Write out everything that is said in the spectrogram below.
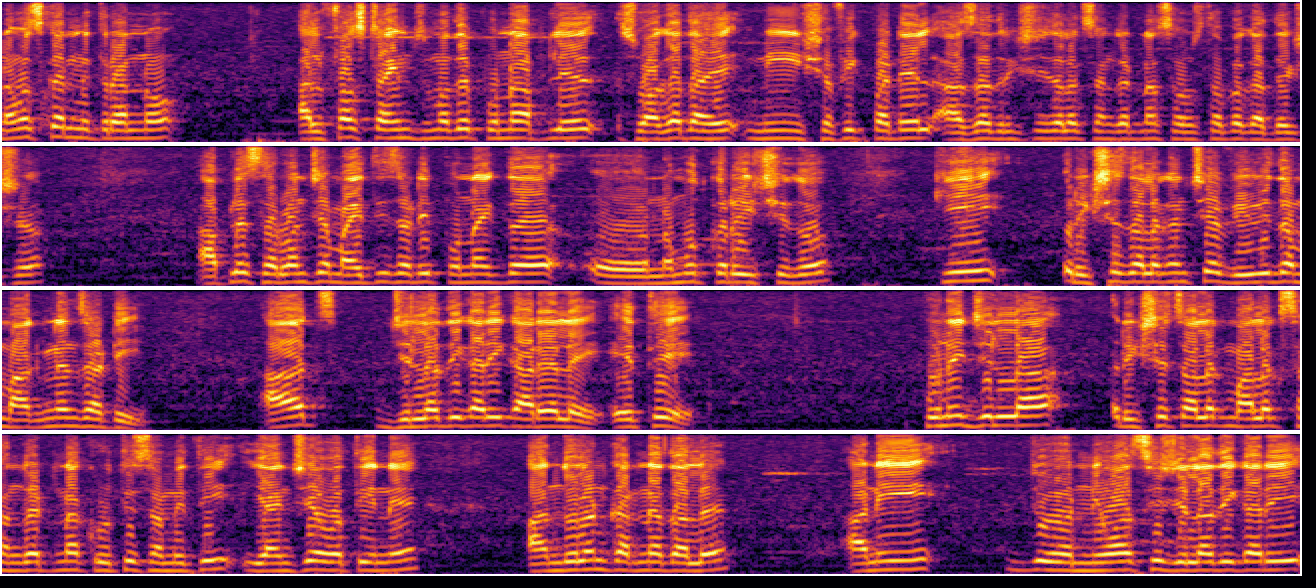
नमस्कार मित्रांनो. अल्फास टाईम्समध्ये पुन्हा आपले स्वागत आहे. मी शफिक पटेल आझाद रिक्षाचालक संघटना संस्थापक अध्यक्ष. आपल्या सर्वांच्या माहितीसाठी पुन्हा एकदा नमूद करू इच्छितो की रिक्षाचालकांच्या विविध मागण्यांसाठी आज जिल्हाधिकारी कार्यालय येथे पुणे जिल्हा रिक्षाचालक मालक संघटना कृती समिती यांच्या वतीने आंदोलन करण्यात आलं. आणि निवासी जिल्हाधिकारी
